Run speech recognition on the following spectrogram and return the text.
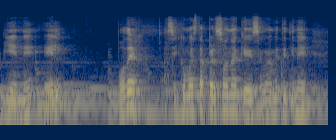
viene el poder. Así como esta persona que seguramente tiene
